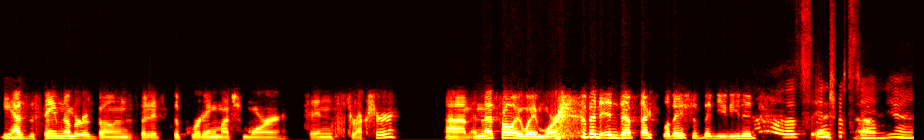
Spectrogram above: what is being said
he has the same number of bones, but it's supporting much more fin structure. Um, and that's probably way more of an in-depth explanation than you needed. Oh, that's But, interesting. um, yeah.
